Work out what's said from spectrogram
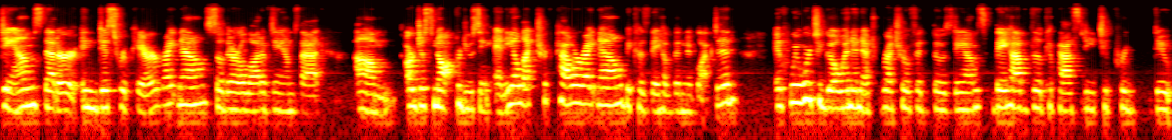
dams that are in disrepair right now, so there are a lot of dams that um, are just not producing any electric power right now because they have been neglected if we were to go in and retrofit those dams, they have the capacity to, produ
